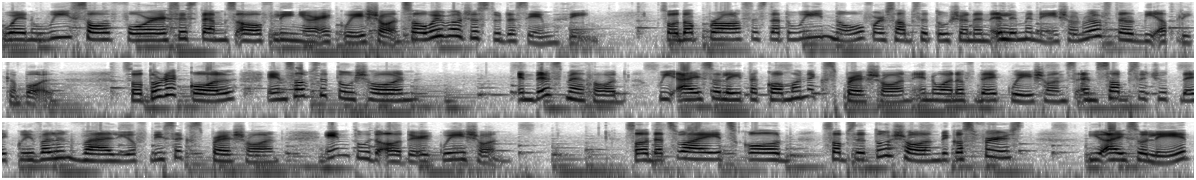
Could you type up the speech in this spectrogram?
when we solve for systems of linear equation. So we will just do the same thing. So the process that we know for substitution and elimination will still be applicable. So to recall, in substitution, in this method, we isolate a common expression in one of the equations and substitute the equivalent value of this expression into the other equation. So that's why it's called substitution because first, you isolate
